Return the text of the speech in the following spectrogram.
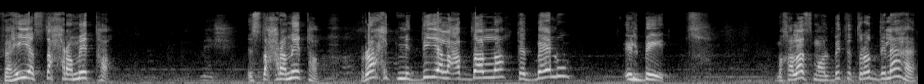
فهي استحرمتها. ماشي. استحرمتها. راحت مدية لعبد الله كاتباله البيت. ما خلاص ما هو البيت اترد لها.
